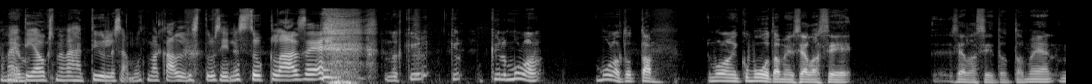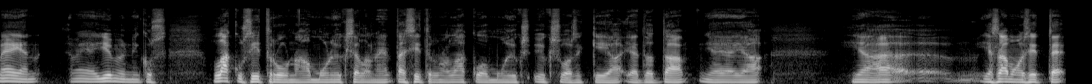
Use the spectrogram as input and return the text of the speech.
No mä en tiedä, onko mä vähän tylsä, mutta mä kallistun sinne suklaaseen. No kyllä, kyllä, kyllä mulla on, mulla on, tota, mulla on niin muutamia sellaisia, sellaisia tota, meidän, meidän, meidän jymyn niin lakusitruuna on mun yksi sellainen, tai sitruunalaku on mun yksi, yksi suosikki ja, ja, tota, ja, ja, ja, ja, ja samoin sitten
